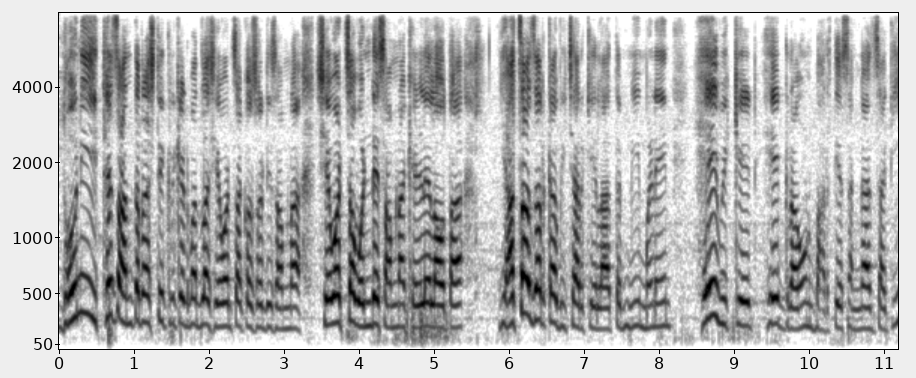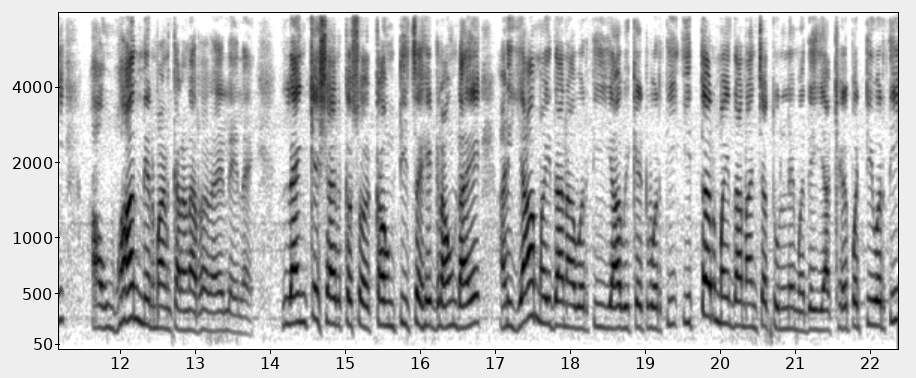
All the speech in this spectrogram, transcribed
धोनी इथेच आंतरराष्ट्रीय क्रिकेटमधला शेवटचा कसोटी सामना शेवटचा वन डे सामना खेळलेला होता. ह्याचा जर का विचार केला तर मी म्हणेन हे विकेट हे ग्राउंड भारतीय संघांसाठी आव्हान निर्माण करणारं राहिलेलं आहे. लँकेशायर कसं काउंटीचं हे ग्राउंड आहे आणि या मैदानावरती या विकेटवरती इतर मैदानांच्या तुलनेमध्ये या खेळपट्टीवरती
